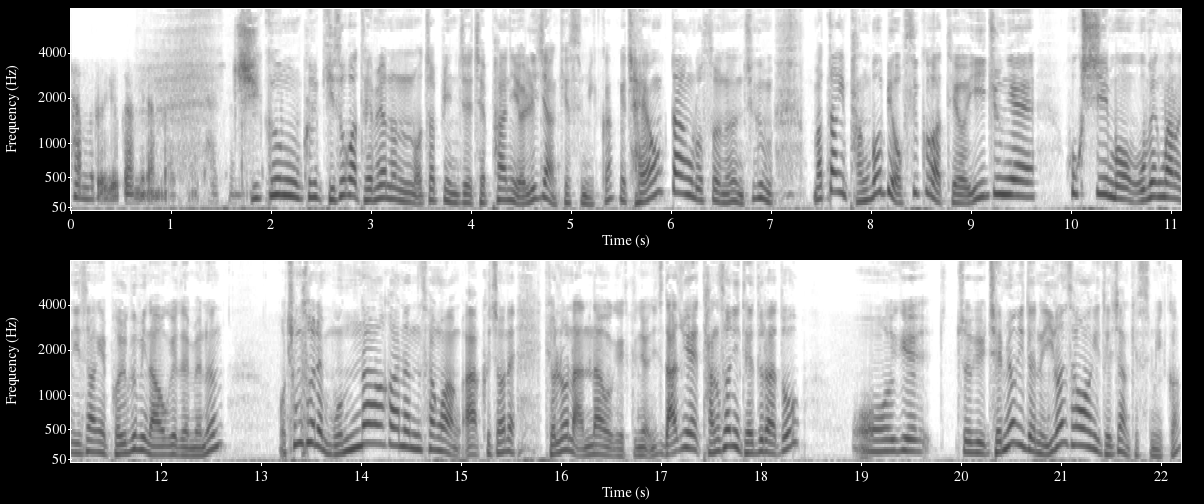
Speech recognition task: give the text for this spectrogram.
참으로 유감이란 말씀을 다시. 지금 그 기소가 되면은 어차피 이제 재판이 열리지 않겠습니까? 자유한국당으로서는 지금 마땅히 방법이 없을 것 같아요. 이 중에 혹시 뭐 500만 원 이상의 벌금이 나오게 되면은 어, 총선에 못 나가는 상황. 아, 그 전에 결론 안 나오겠군요. 이제 나중에 당선이 되더라도 어, 이게 저기 제명이 되는 이런 상황이 되지 않겠습니까?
